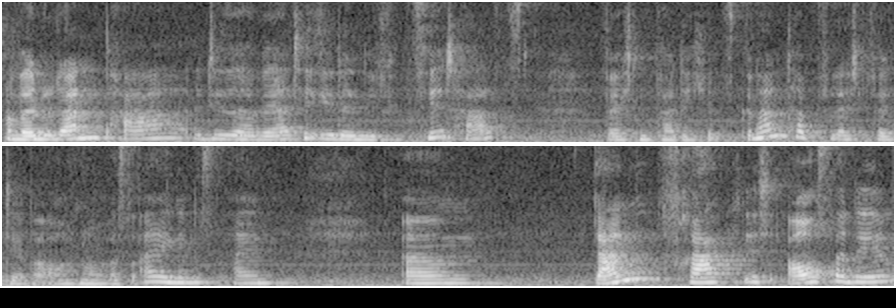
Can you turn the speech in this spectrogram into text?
Und wenn du dann ein paar dieser Werte identifiziert hast, vielleicht ein paar, die ich jetzt genannt habe, vielleicht fällt dir aber auch noch was Eigenes ein, ähm, dann frag dich außerdem,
